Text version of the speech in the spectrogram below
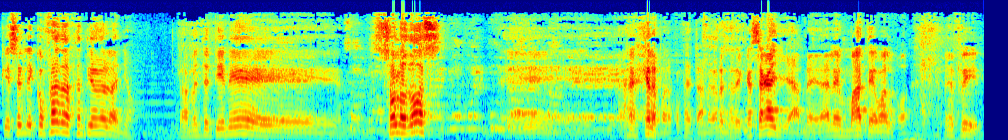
Que es el de Cofrade Argentino del Año. Realmente tiene eh, solo dos. Eh, es que no puedo concentrarme con eso. Que se haga ya, hombre, dale mate o algo. En fin.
